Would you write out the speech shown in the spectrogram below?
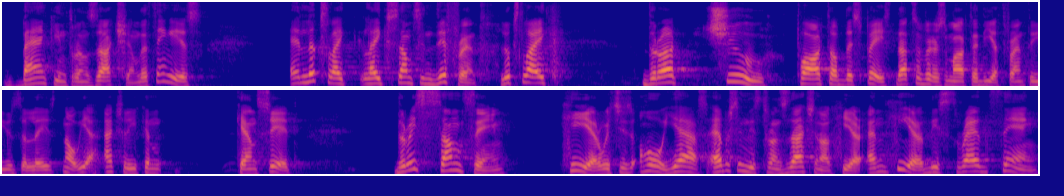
banking transaction, the thing is, it looks like, like something different. Looks like there are two part of the space. That's a very smart idea, trying to use the laser. No, yeah, actually you can, can see it. There is something here which is, oh yes, everything is transactional here. And here, this red thing,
